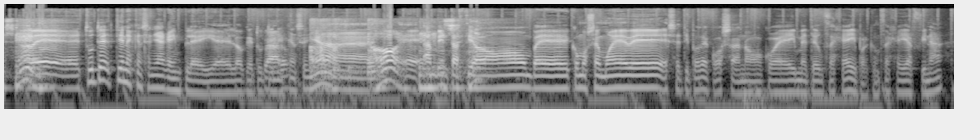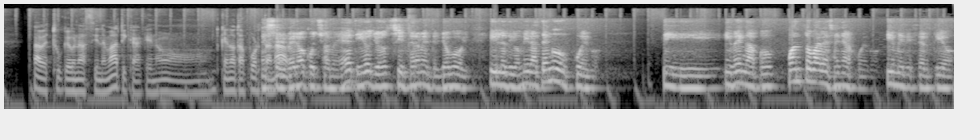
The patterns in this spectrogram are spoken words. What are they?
Sí. A ver, tú te, tienes que enseñar gameplay, eh, lo que tú Claro. tienes que enseñar, No, es eh, qué ambientación, ver cómo se mueve, ese tipo de cosas, no coger y meter un CGI, porque un CGI al final, sabes tú que es una cinemática que no, que no te aporta Ese, nada. pero escúchame, eh, tío, yo sinceramente yo voy y le digo, mira, tengo un juego. Y, y venga, pues, ¿cuánto vale enseñar el juego? Y me dice el tío,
